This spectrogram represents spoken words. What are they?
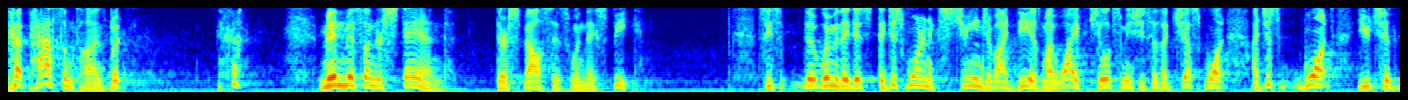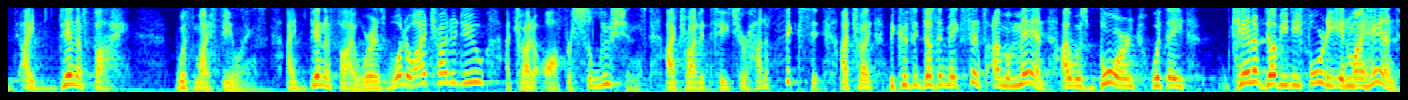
that path sometimes. But men misunderstand their spouses when they speak. See, the women, they just, they just want an exchange of ideas. My wife, she looks at me and she says, I just want, I just want you to identify with my feelings. Identify. Whereas what do I try to do? I try to offer solutions. I try to teach her how to fix it. I try, because it doesn't make sense. I'm a man. I was born with a can of WD 40 in my hand.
